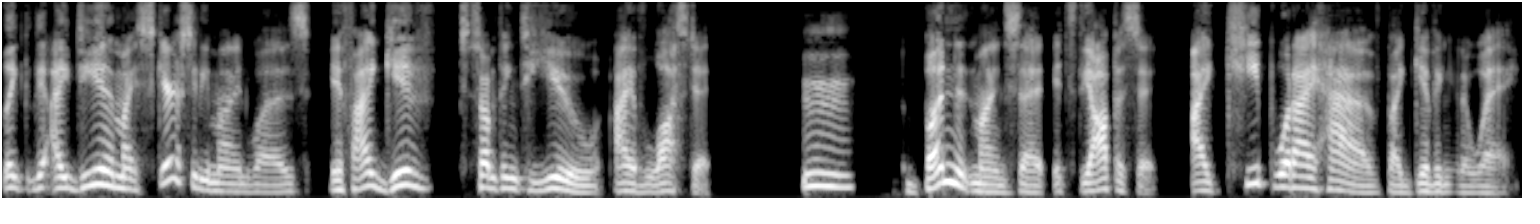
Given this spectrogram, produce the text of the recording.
Like the idea in my scarcity mind was if I give something to you, I have lost it. Mm. Abundant mindset, it's the opposite. I keep what I have by giving it away.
